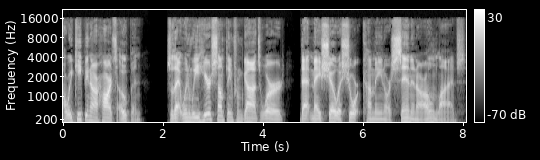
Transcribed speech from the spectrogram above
Are we keeping our hearts open so that when we hear something from God's word that may show a shortcoming or sin in our own lives,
